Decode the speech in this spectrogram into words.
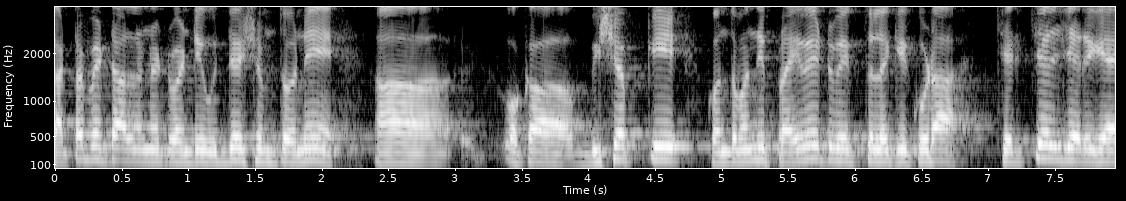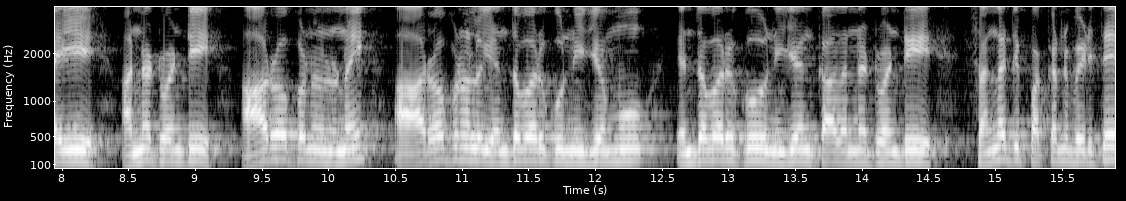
కట్టబెట్టాలన్నటువంటి ఉద్దేశంతోనే ఒక బిషప్కి కొంతమంది ప్రైవేటు వ్యక్తులకి కూడా చర్చలు జరిగాయి అన్నటువంటి ఆరోపణలు ఉన్నాయి ఆ ఆరోపణలు ఎంతవరకు నిజము ఎంతవరకు నిజం కాదన్నటువంటి సంగతి పక్కన పెడితే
